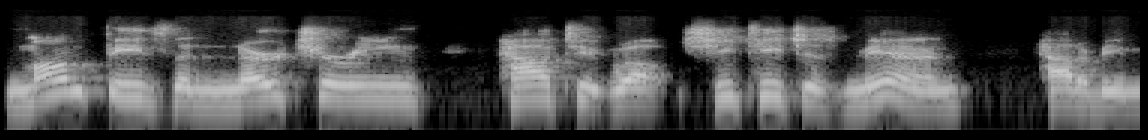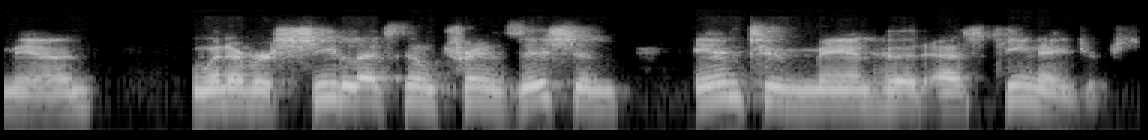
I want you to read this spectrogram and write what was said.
Mom feeds the nurturing how to well she teaches men how to be men, whenever she lets them transition into manhood as teenagers.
